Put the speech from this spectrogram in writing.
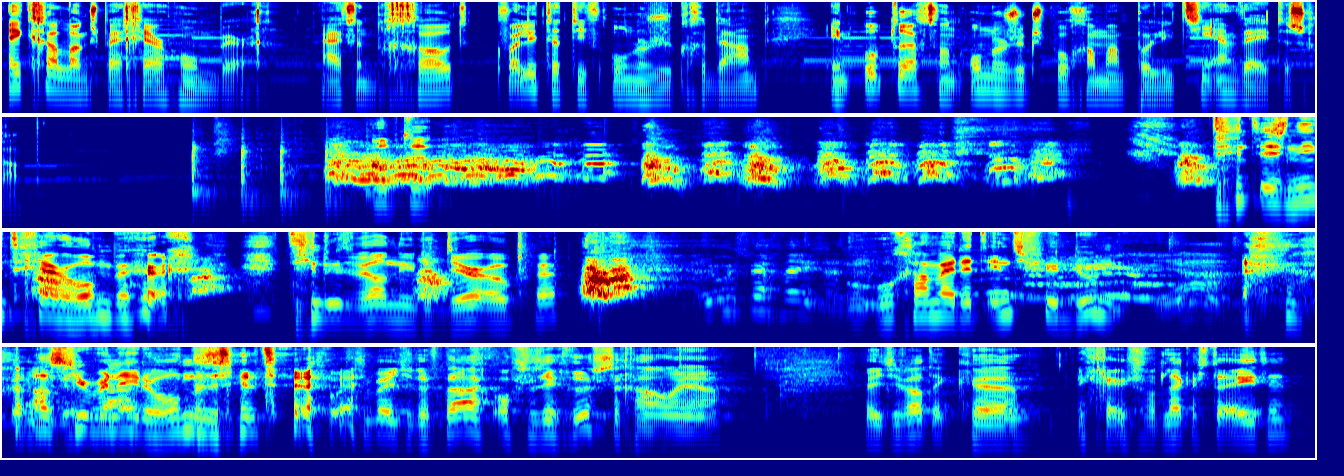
Ik ga langs bij Ger Homberg. Hij heeft een groot kwalitatief onderzoek gedaan in opdracht van onderzoeksprogramma Politie en Wetenschap. Op de. Dit is niet Ger Homberg. Die doet wel nu de deur open. Je moet wegwezen. Hoe gaan wij dit interview doen Ja. als hier beneden honden zitten? Het wordt een beetje de vraag of ze zich rustig houden, ja. Weet je wat, ik, eh, ik geef ze wat lekkers te eten.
